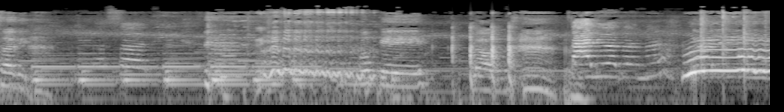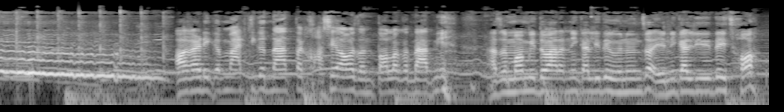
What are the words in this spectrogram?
मेरो ओके अगाडिको माथिको दाँत त खस्यो अब झन् तलको दाँत नि आज मम्मीद्वारा निकालिँदै हुनुहुन्छ ए निकालिँदै छ।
